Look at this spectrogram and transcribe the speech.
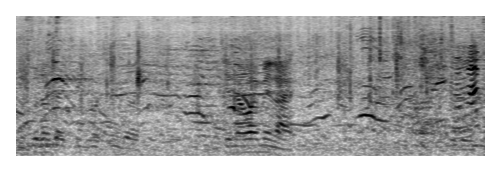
你不能再亲过去了，你先到外面来。喂，你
